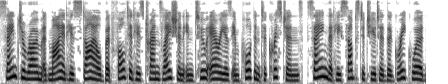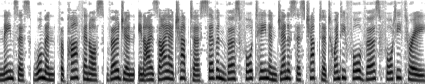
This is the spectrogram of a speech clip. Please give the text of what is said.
Saint Jerome admired his style but faulted his translation in two areas important to Christians, saying that he substituted the Greek word neanis woman for parthenos virgin in Isaiah chapter 7 verse 14 and Genesis chapter 24 verse 43.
